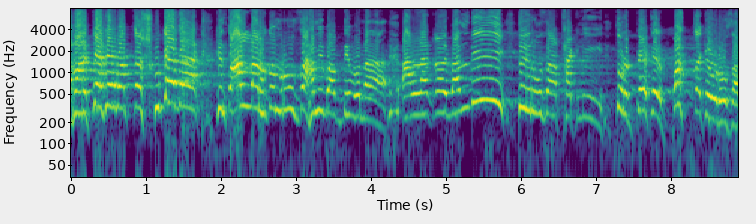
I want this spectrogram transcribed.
আমার পেটের বাচ্চা শুকে যাক, কিন্তু আল্লাহর হুকুম রোজা আমি বাদ দেব না। আল্লাহ কয়, বান্দি, তুই রোজা থাকলি, তোর পেটের বাচ্চাকেও রোজা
